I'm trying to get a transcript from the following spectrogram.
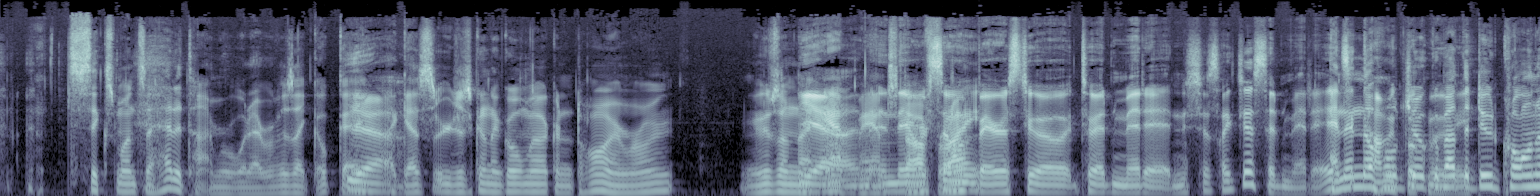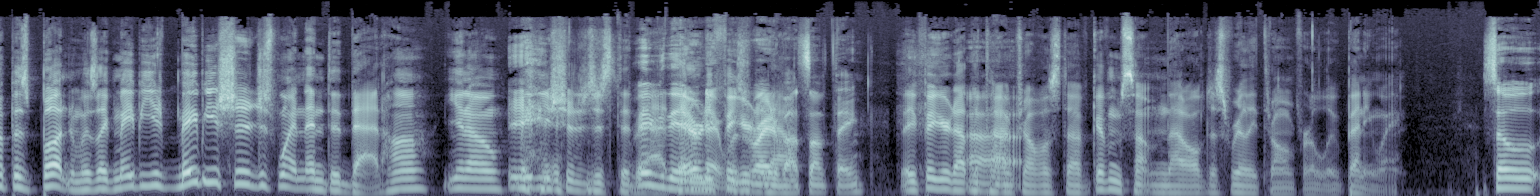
six months ahead of time or whatever. It was like, okay, Yeah. I guess they're just gonna go back in time, right? Using the yeah, Ant-Man and stuff, they were so right? embarrassed to to admit it, and it's just like just admit it. It's and then the whole joke about the dude crawling up his butt and was like, maybe you maybe you should have just went and did that, huh? You know, maybe you should have just did Maybe that. the they already internet was figured right about something. They figured out the time Uh, travel stuff. Give them something that'll just really throw them for a loop. Anyway, So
